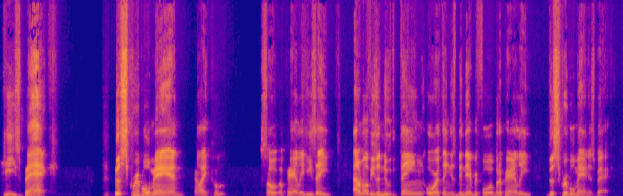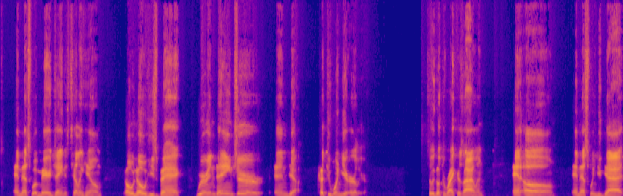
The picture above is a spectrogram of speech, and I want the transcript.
he's back. The scribble man. I'm like, who? So apparently he's a I don't know if he's a new thing or a thing that's been there before, but apparently the scribble man is back. And that's what Mary Jane is telling him. Oh no, he's back. We're in danger. And yeah, cut to one year earlier. So we go to Rikers Island, and uh, and that's when you got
